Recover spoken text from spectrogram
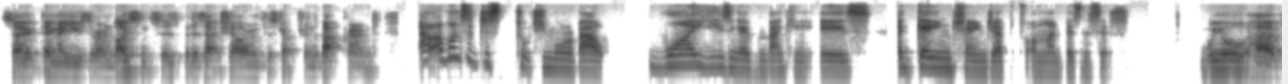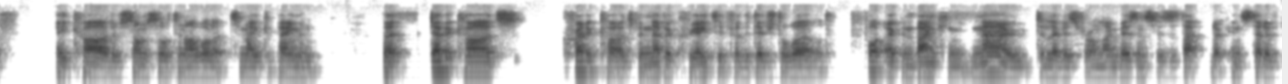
So they may use their own licenses, but it's actually our infrastructure in the background. I wanted to just talk to you more about why using open banking is a game changer for online businesses. We all have a card of some sort in our wallet to make a payment, but debit cards, credit cards were never created for the digital world. What open banking now delivers for online businesses is that look, instead of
